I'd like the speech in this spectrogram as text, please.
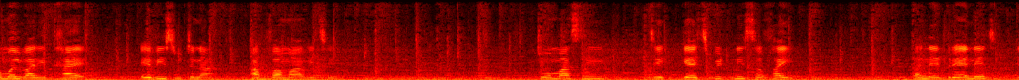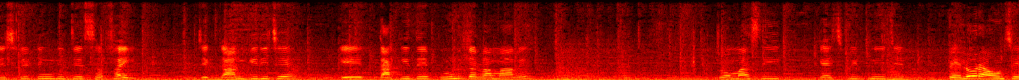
અમલવારી થાય એવી સૂચના આપવામાં આવી છે. ચોમાસી જે કેચપીટની સફાઈ અને ડ્રેનેજ ડિસ્ટ્રિક્ટિંગની જે સફાઈ જે કામગીરી છે, એ તાકીદે પૂર્ણ કરવામાં આવે. ચોમાસી કેચપીટની જે પહેલો રાઉન્ડ છે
